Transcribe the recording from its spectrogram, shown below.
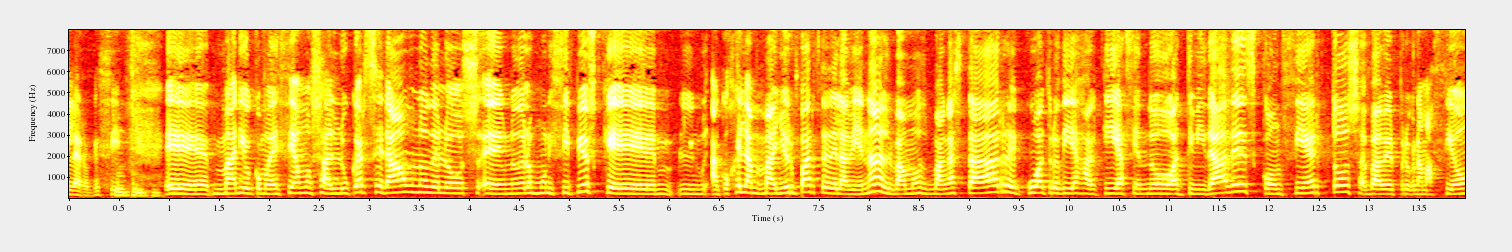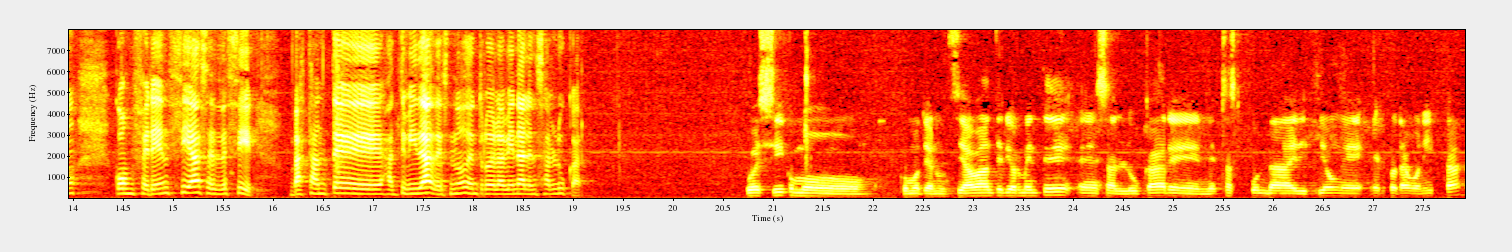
Claro que sí. Eh, Mario, como decíamos, Sanlúcar será uno de los eh, uno de los municipios que mm, acoge la mayor parte de la Bienal. Vamos, van a estar eh, cuatro días aquí haciendo actividades, conciertos, va a haber programación, conferencias, es decir, bastantes actividades ¿no? dentro de la Bienal en Sanlúcar. Pues sí, como, te anunciaba anteriormente, en Sanlúcar en esta segunda edición es, protagonista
